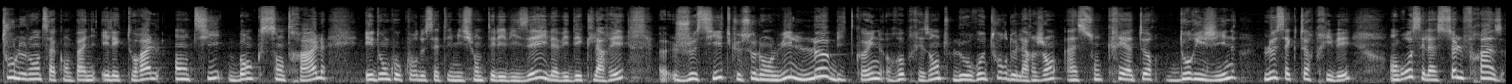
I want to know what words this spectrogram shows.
tout le long de sa campagne électorale anti-banque centrale. Et donc au cours de cette émission télévisée, il avait déclaré, euh, je cite, que selon lui, le Bitcoin représente le retour de l'argent à son créateur d'origine, le secteur privé. En gros, c'est la seule phrase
